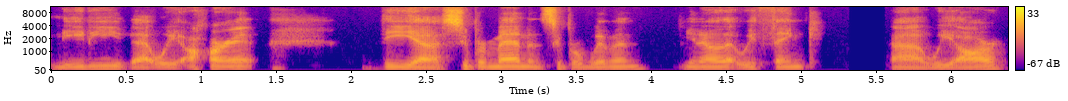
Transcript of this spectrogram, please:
needy that we aren't the uh, supermen and superwomen you know that we think uh, we are.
